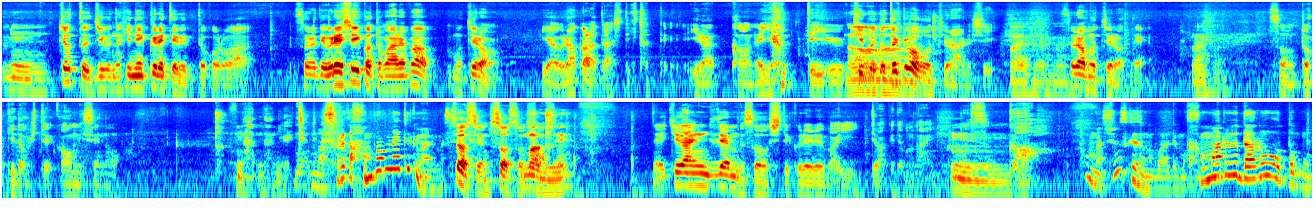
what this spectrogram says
うん、ちょっと自分のひねくれてるところはそれで嬉しいこともあればもちろんいや裏から出してきたっていら買わないよっていう気分の時ももちろんあるし。はいはいはい。それはもちろんね。はいはい。そのドキドキというかお店の な何が言ってんのまあそれがはまらない時もありますそうですよね。そうそうそうまあね。で一概に全部そうしてくれればいいってわけでもないんですがまあ俊介さんの場合でもハマるだろうと思っ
